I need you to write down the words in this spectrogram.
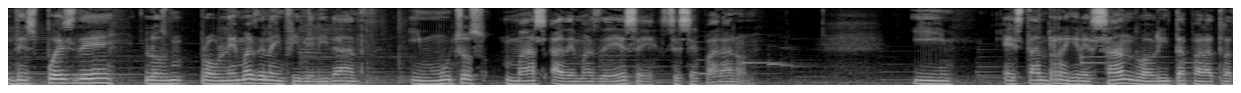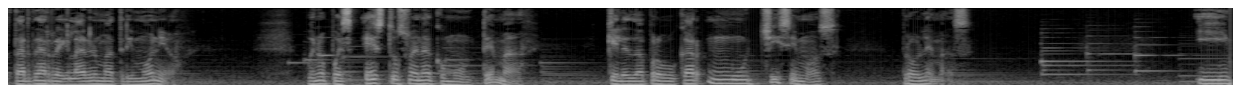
después de los problemas de la infidelidad y muchos más además de ese se separaron y están regresando ahorita para tratar de arreglar el matrimonio. Bueno, pues esto suena como un tema que les va a provocar muchísimos problemas. Y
